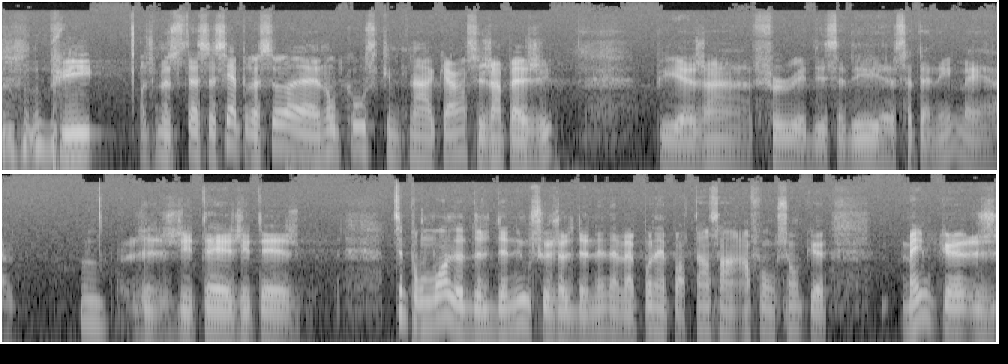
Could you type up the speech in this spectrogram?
Puis, je me suis associé après ça à une autre cause qui me tenait à cœur, c'est Jean Pagé. Puis, euh, Jean Feu est décédé euh, cette année, mais euh, Hmm. j'étais. tu sais, pour moi, là, de le donner ou ce que je le donnais n'avait pas d'importance en, en fonction que. Même que je,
